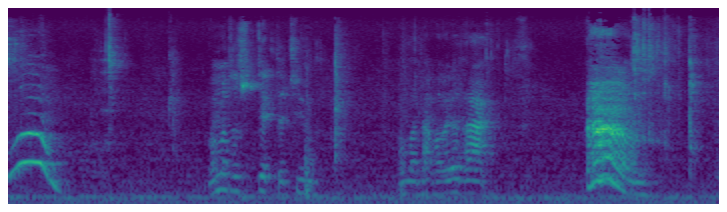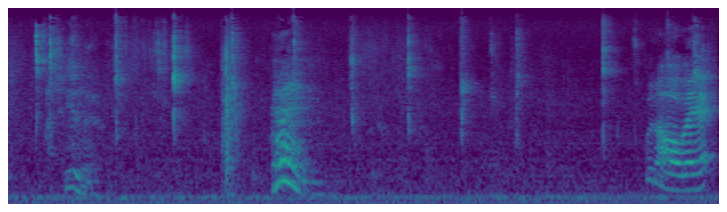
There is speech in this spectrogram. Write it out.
Woo! I'm gonna just stick to two. Oh my god, it's hot. Excuse me. With all that,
